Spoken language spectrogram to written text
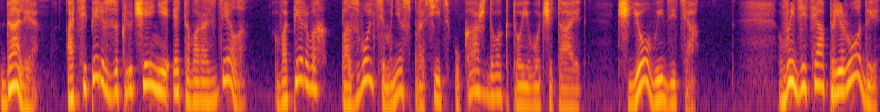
Далее, а теперь в заключении этого раздела, во-первых, Позвольте мне спросить у каждого, кто его читает, чье вы дитя? Вы дитя природы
